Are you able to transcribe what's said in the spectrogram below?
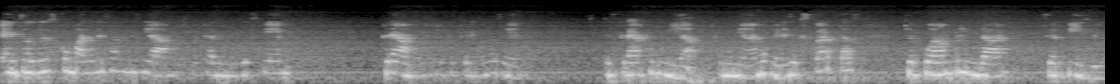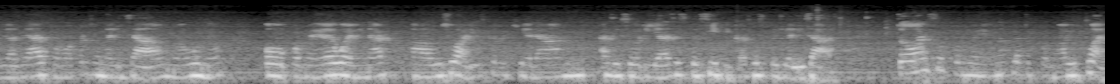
Entonces, con base en esa necesidad, lo que hacemos es que creamos lo que queremos hacer es crear comunidad, comunidad de mujeres expertas que puedan brindar servicios, ya sea de forma personalizada, uno a uno, o por medio de webinar a usuarios que requieran asesorías específicas o especializadas. Todo eso por medio de una plataforma virtual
